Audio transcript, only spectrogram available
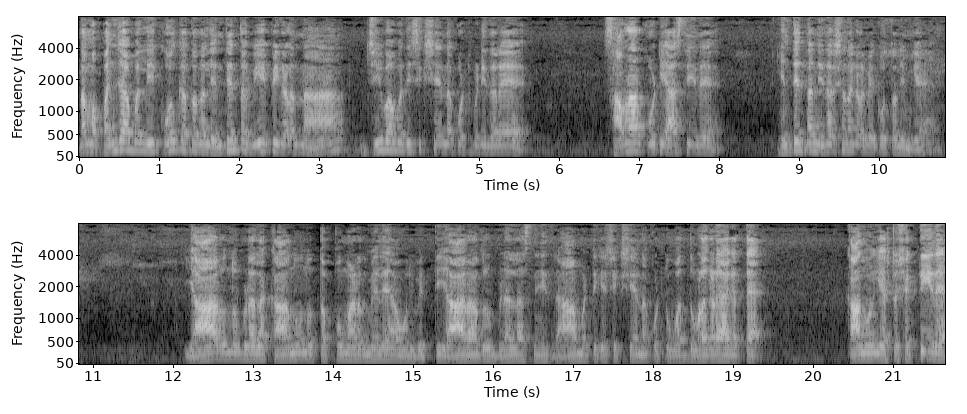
ನಮ್ಮ ಪಂಜಾಬಲ್ಲಿ ಕೋಲ್ಕತ್ತಾದಲ್ಲಿ ಎಂತೆಂಥ ವಿ ಐ ಪಿಗಳನ್ನ ಜೀವಾವಧಿ ಶಿಕ್ಷೆಯನ್ನ ಕೊಟ್ಬಿಟ್ಟಿದ್ದಾರೆ. ಸಾವಿರಾರು ಕೋಟಿ ಆಸ್ತಿ ಇದೆ. ಎಂತೆಂಥ ನಿದರ್ಶನಗಳು ಬೇಕು ಅಂತ ನಿಮಗೆ? ಯಾರನ್ನು ಬಿಡಲ್ಲ, ಕಾನೂನು ತಪ್ಪು ಮಾಡಿದ ಮೇಲೆ ಅವ್ರ ವ್ಯಕ್ತಿ ಯಾರಾದರೂ ಬಿಡಲ್ಲ ಸ್ನೇಹಿತರೆ, ಆ ಮಟ್ಟಿಗೆ ಶಿಕ್ಷೆಯನ್ನ ಕೊಟ್ಟು ಒದ್ದು ಒಳಗಡೆ ಆಗತ್ತೆ. ಕಾನೂನಿಗೆ ಅಷ್ಟು ಶಕ್ತಿ ಇದೆ.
